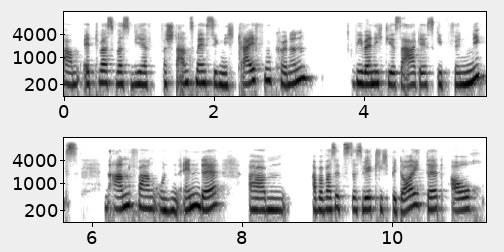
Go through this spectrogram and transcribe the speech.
ähm, etwas, was wir verstandsmäßig nicht greifen können, wie wenn ich dir sage, es gibt für nichts einen Anfang und ein Ende. Ähm, aber was jetzt das wirklich bedeutet, auch,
